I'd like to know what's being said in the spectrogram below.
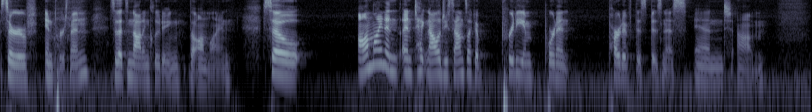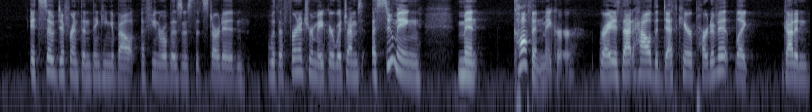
serve in person. So, that's not including the online. So, online and, and technology sounds like a pretty important part of this business. And um, it's so different than thinking about a funeral business that started with a furniture maker, which I'm assuming meant coffin maker, right? Is that how the death care part of it like got in,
